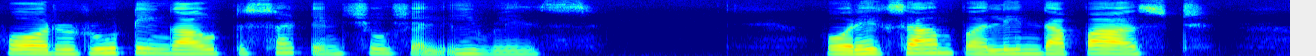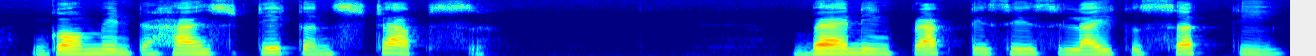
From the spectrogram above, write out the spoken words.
for rooting out certain social evils. For example, in the past, government has taken steps banning practices like sati,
